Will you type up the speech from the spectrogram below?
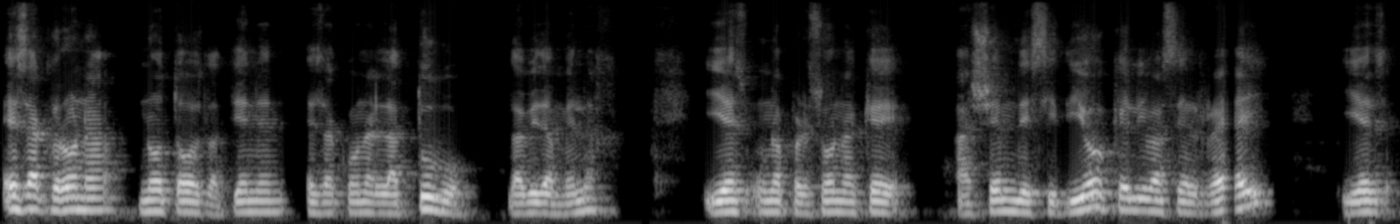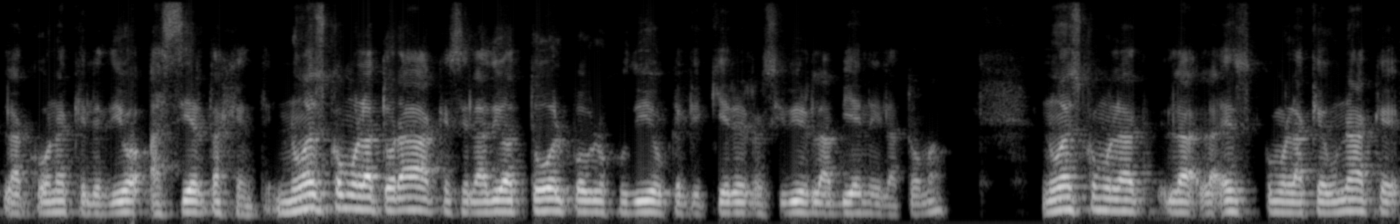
Esa corona no todos la tienen, esa corona la tuvo David Amelech y es una persona que Hashem decidió que él iba a ser rey y es la corona que le dio a cierta gente. No es como la Torá que se la dio a todo el pueblo judío que el que quiere recibirla viene y la toma. No es como la, es como la que una que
